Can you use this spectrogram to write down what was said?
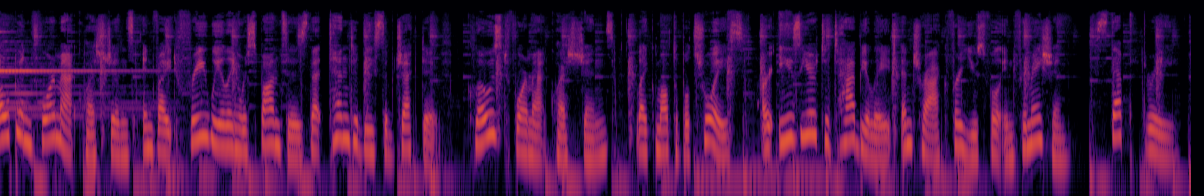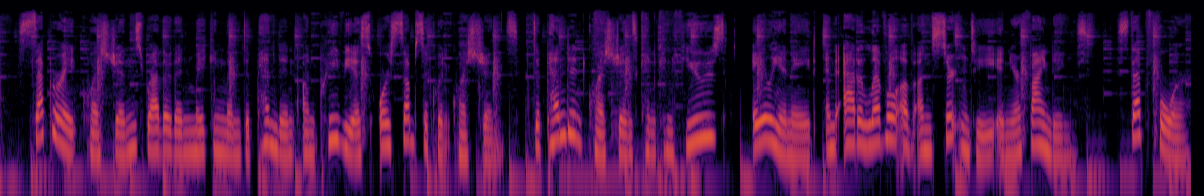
Open format questions invite freewheeling responses that tend to be subjective. Closed format questions, like multiple choice, are easier to tabulate and track for useful information. Step 3. Separate questions rather than making them dependent on previous or subsequent questions. Dependent questions can confuse, alienate, and add a level of uncertainty in your findings. Step 4.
